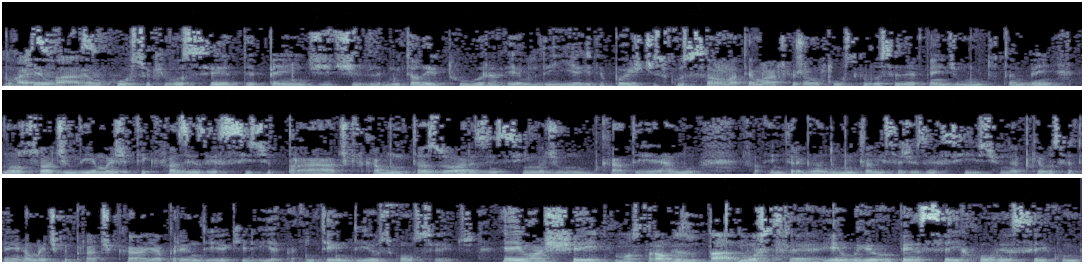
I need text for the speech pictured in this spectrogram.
Porque mais fácil. é um curso que você depende de muita leitura, eu lia, e depois de discussão. Matemática já é um curso que você depende muito também, não só de ler, mas de ter que fazer exercício prático, ficar muitas horas em cima de um caderno, entregando muita lista de exercício, né? Porque você tem realmente que praticar e aprender, aquele, entender os conceitos. E aí eu achei... Mostrar o resultado. Mostrar, né? eu, eu pensei conversei, com,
